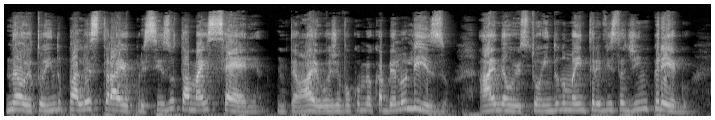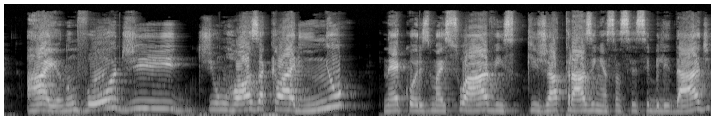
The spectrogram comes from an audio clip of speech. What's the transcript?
não, eu tô indo palestrar, eu preciso estar tá mais séria. Então, ai, hoje eu vou com meu cabelo liso. Ai, não, eu estou indo numa entrevista de emprego. Ai, eu não vou de, de um rosa clarinho né? Cores mais suaves, que já trazem essa acessibilidade.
